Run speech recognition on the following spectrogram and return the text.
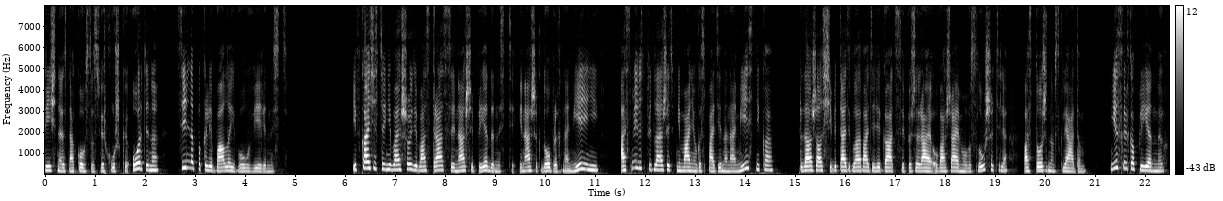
личное знакомство с верхушкой ордена сильно поколебало его уверенность. И в качестве небольшой демонстрации нашей преданности и наших добрых намерений осмелюсь предложить вниманию господина наместника, продолжал щебетать глава делегации, пожирая уважаемого слушателя восторженным взглядом. Несколько пленных,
